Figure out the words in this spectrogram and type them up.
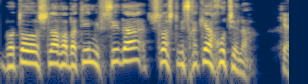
באותו שלב הבתים הפסידה את שלושת משחקי החוץ שלה. כן.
